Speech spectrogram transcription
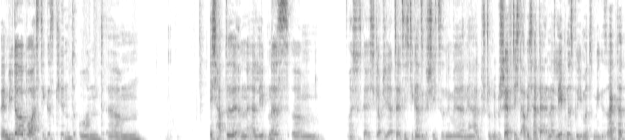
ein widerborstiges Kind und ähm, ich hatte ein Erlebnis, ähm, ich weiß gar nicht, ich glaube, ich erzähle jetzt nicht die ganze Geschichte, sondern mir eine halbe Stunde beschäftigt, aber ich hatte ein Erlebnis, wo jemand zu mir gesagt hat,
